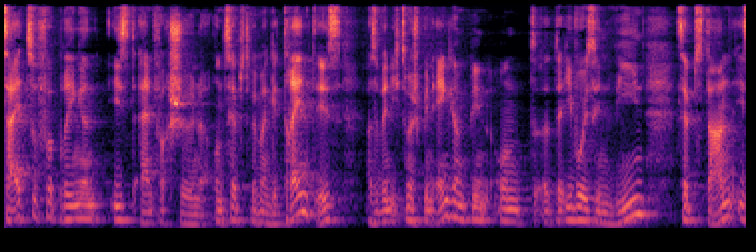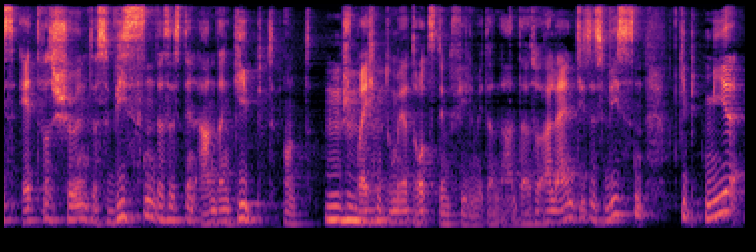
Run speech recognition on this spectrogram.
Zeit zu verbringen ist einfach schöner. Und selbst wenn man getrennt ist, also wenn ich zum Beispiel in England bin und äh, der Ivo ist in Wien, selbst dann ist etwas schön, das Wissen, dass es den anderen gibt. Und sprechen tun wir ja trotzdem viel miteinander. Also allein dieses Wissen gibt mir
